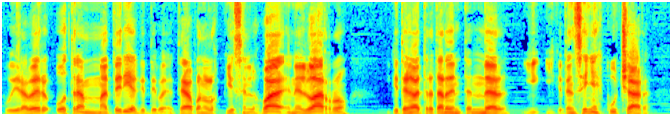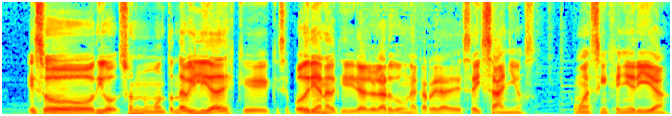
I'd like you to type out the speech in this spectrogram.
pudiera haber. Otra materia que te, te, haga poner los pies en, los en el barro y que te haga tratar de entender y, que te enseñe a escuchar. eso, digo, son un montón de habilidades que, se podrían adquirir a lo largo de una carrera de seis años, como es ingeniería,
